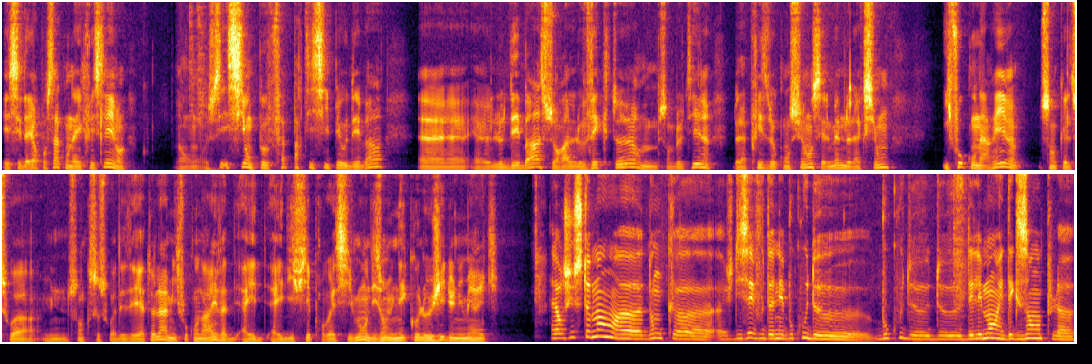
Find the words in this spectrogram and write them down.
et c'est d'ailleurs pour ça qu'on a écrit ce livre. si on peut participer au débat, euh, euh, le débat sera le vecteur, me semble-t-il, de la prise de conscience et le même de l'action. Il faut qu'on arrive, sans qu'elle soit sans que ce soit des ayatollahs, mais il faut qu'on arrive à, à, édifier progressivement, disons, une écologie du numérique. alors justement, euh, donc, euh, je disais, vous donnez beaucoup de beaucoup d'éléments et d'exemples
